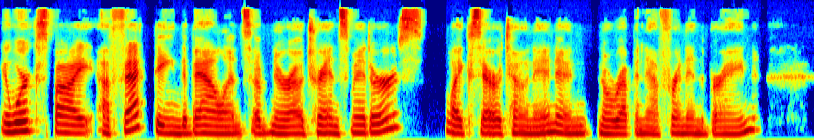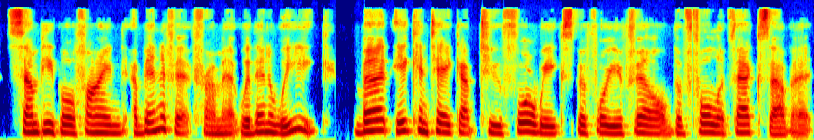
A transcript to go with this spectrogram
It works by affecting the balance of neurotransmitters like serotonin and norepinephrine in the brain. Some people find a benefit from it within a week but it can take up to four weeks before you feel the full effects of it.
